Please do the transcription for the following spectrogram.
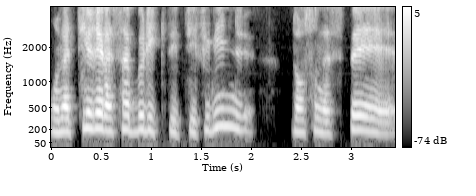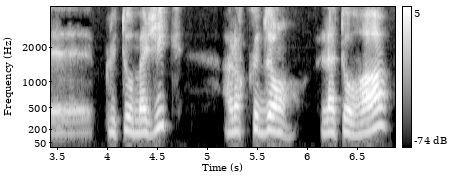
on a tiré la symbolique des téphilines dans son aspect euh, plutôt magique, alors que dans la Torah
